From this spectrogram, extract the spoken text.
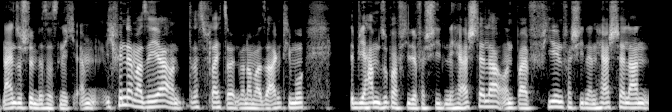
Nein, so schlimm ist es nicht. Ähm, ich finde immer sehr, und das vielleicht sollten wir nochmal sagen, Timo, wir haben super viele verschiedene Hersteller und bei vielen verschiedenen Herstellern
